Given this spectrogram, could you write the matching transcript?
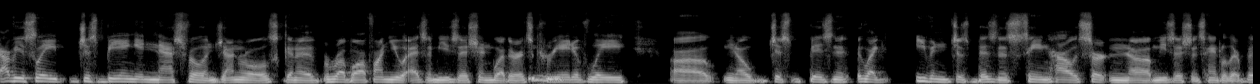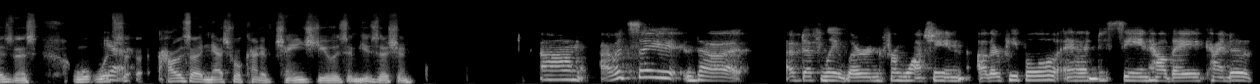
obviously just being in Nashville in general is going to rub off on you as a musician, whether it's Mhm. creatively, uh, you know, just business, like even just business, seeing how certain uh, musicians handle their business. Wh- What's Yeah. how's uh, Nashville kind of changed you as a musician? Um, I would say that I've definitely learned from watching other people and seeing how they kind of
